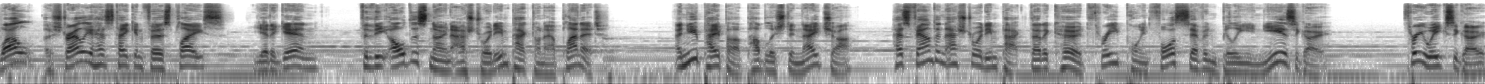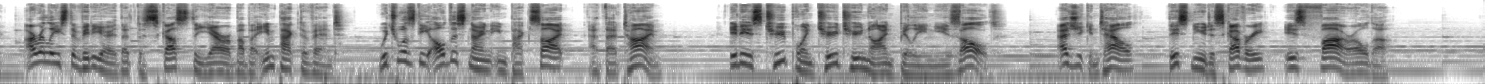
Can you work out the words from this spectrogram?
Well, Australia has taken first place, yet again, for the oldest known asteroid impact on our planet. A new paper published in Nature has found an asteroid impact that occurred 3.47 billion years ago. Three weeks ago, I released a video that discussed the Yarrabubba impact event, which was the oldest known impact site at that time. It is 2.229 billion years old. As you can tell, this new discovery is far older.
